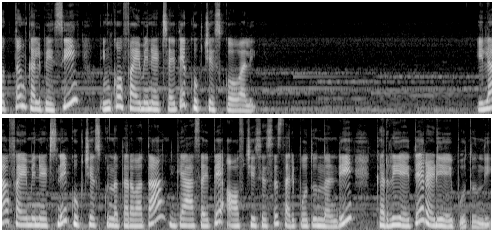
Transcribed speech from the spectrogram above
మొత్తం కలిపేసి ఇంకో ఫైవ్ మినిట్స్ అయితే కుక్ చేసుకోవాలి. ఇలా ఫైవ్ మినిట్స్ని కుక్ చేసుకున్న తర్వాత గ్యాస్ అయితే ఆఫ్ చేసేస్తే సరిపోతుందండి. కర్రీ అయితే రెడీ అయిపోతుంది.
